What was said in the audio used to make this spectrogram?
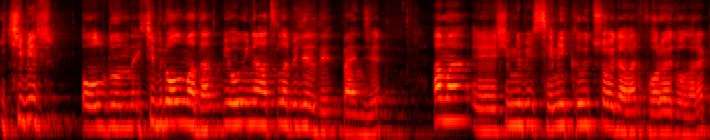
2-1 olduğunda, 2-1 olmadan bir oyuna atılabilirdi bence. Ama e, şimdi bir Semih Kılıçsoy da var forvet olarak.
